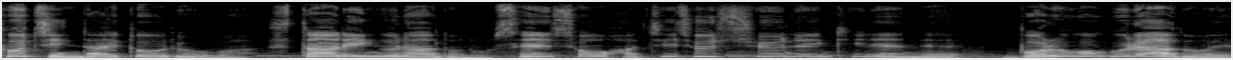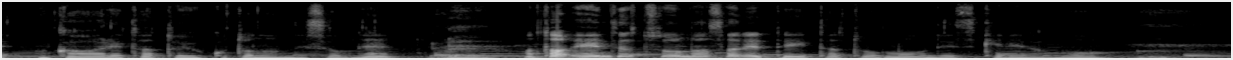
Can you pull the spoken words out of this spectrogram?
プーチン大統領はスターリングラードの戦勝80周年記念でボルゴグラードへ向かわれたということなんですよね。えまた演説をなされていたと思うんですけれども、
